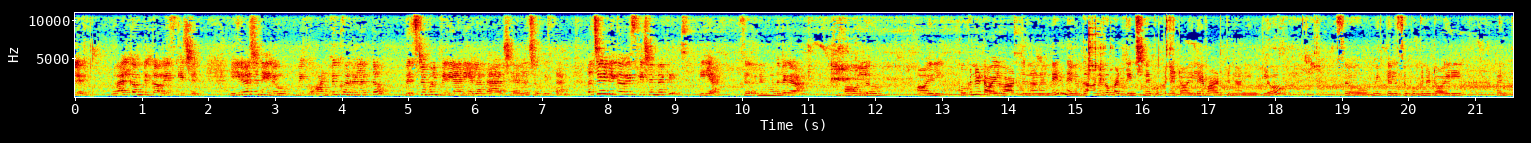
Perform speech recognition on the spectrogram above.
Hello welcome to Kavi's kitchen ఈరోజు నేను మీకు అంటు కొర్రలతో వెజిటబుల్ బిర్యానీ ఎలా తయారు చేయాలో చూపిస్తాను. వచ్చేయండి కవీస్ కిచెన్లోకి ఇయ్యా. సో నేను మొదటగా బౌల్లో ఆయిల్ కోకోనట్ ఆయిల్ వాడుతున్నానండి. నేను గానుగ పట్టించిన కోకోనట్ ఆయిలే వాడుతున్నాను ఇంట్లో. సో మీకు తెలుసు కోకోనట్ ఆయిల్ ఎంత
